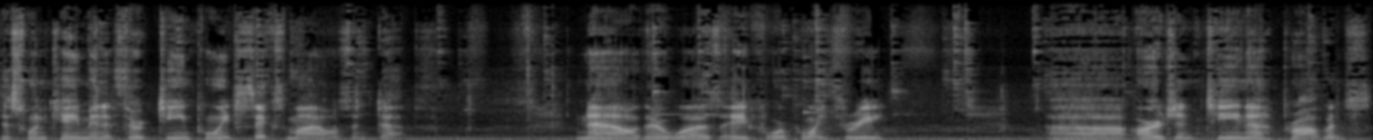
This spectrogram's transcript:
This one came in at 13.6 miles in depth. Now there was a 4.3 uh, Argentina province,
